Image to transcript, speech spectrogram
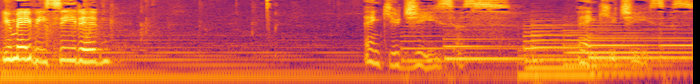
You may be seated. Thank you, Jesus. Thank you, Jesus.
